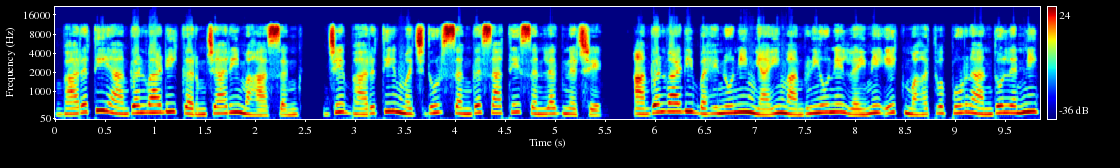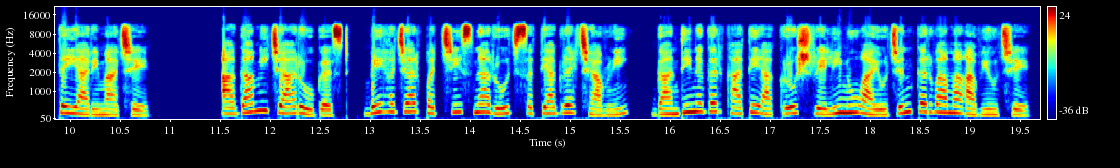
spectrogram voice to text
ભારતીય આંગણવાડી કર્મચારી મહાસંઘ, જે ભારતીય મજદૂર સંઘ સાથે સંલગ્ન છે, આંગણવાડી બહેનોની ન્યાયી માંગણીઓને લઈને એક મહત્વપૂર્ણ આંદોલનની તૈયારીમાં છે. આગામી ચાર ઓગસ્ટ, બે હજાર પચ્ચીસના રોજ સત્યાગ્રહ છાવણી, ગાંધીનગર ખાતે આક્રોશ રેલીનું આયોજન કરવામાં આવ્યું છે.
